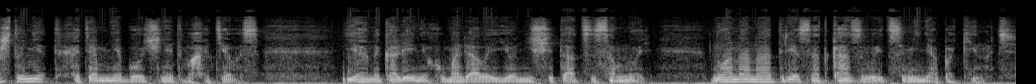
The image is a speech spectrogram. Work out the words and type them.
что нет, хотя мне бы очень этого хотелось. Я на коленях умоляла ее не считаться со мной, но она наотрез отказывается меня покинуть.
